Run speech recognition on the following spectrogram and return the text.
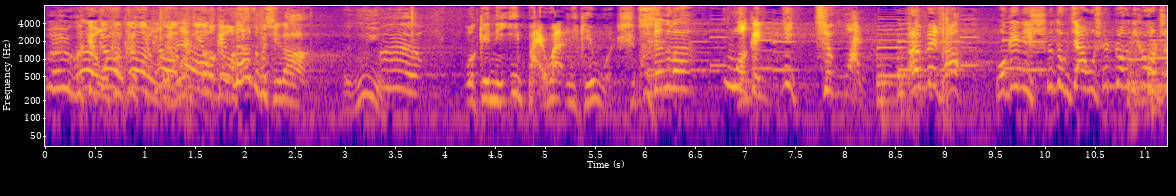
给我给我给我给我给我给我，那怎么行呢？哎呦。我给你一百万，你给我吃，是真的吗？我给一千万，啊，别吵！我给你十栋家务山庄，你给我吃，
